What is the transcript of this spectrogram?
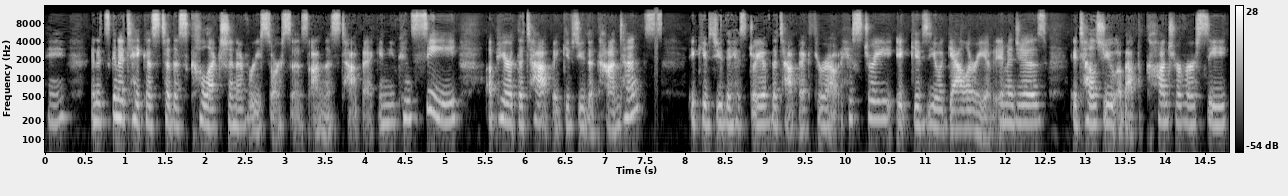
Okay, and it's gonna take us to this collection of resources on this topic. And you can see up here at the top, it gives you the contents, it gives you the history of the topic throughout history, it gives you a gallery of images, it tells you about the controversy,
